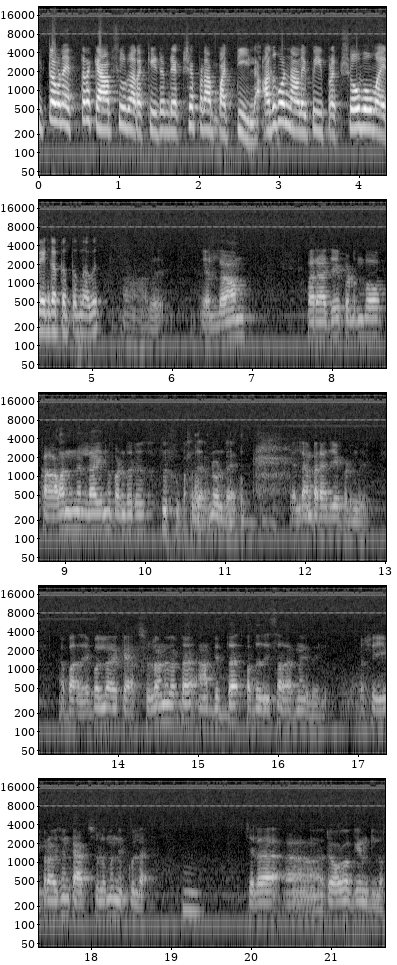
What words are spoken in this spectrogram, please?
ഇത്തവണ എത്ര ക്യാപ്സ്യൂൾ ഇറക്കിയിട്ടും രക്ഷപ്പെടാൻ പറ്റിയില്ല. അതുകൊണ്ടാണ് ഇപ്പോൾ ഈ പ്രക്ഷോഭവുമായി രംഗത്തെത്തുന്നത്. അതെ. എല്ലാം പരാജയപ്പെടുമ്പോൾ കാളന്നല്ല എന്ന് പണ്ടൊരു പ്രചരണമുണ്ട് എല്ലാം പരാജയപ്പെടുമ്പോഴേ അപ്പോൾ അതേപോലെ ക്യാപ്സ്യൂളാണ് ഇവരുടെ ആദ്യത്തെ പദ്ധതി സാധാരണ ഗതിയിൽ. പക്ഷേ ഈ പ്രാവശ്യം ക്യാപ്സ്യൂളൊന്നും നിൽക്കില്ല ചില രോഗമൊക്കെ ഉണ്ടല്ലോ.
